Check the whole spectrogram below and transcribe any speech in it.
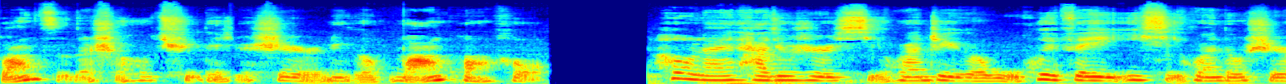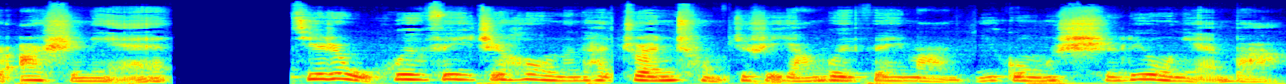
皇子的时候，娶的是那个王皇后。后来他就是喜欢这个武惠妃，一喜欢都是二十年。接着武惠妃之后呢，他专宠就是杨贵妃嘛，一共十六年吧。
